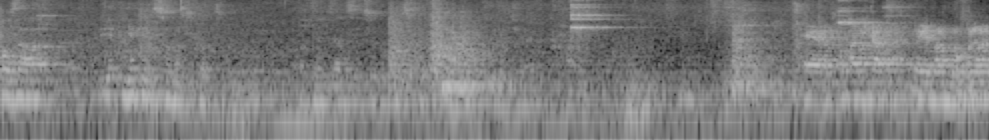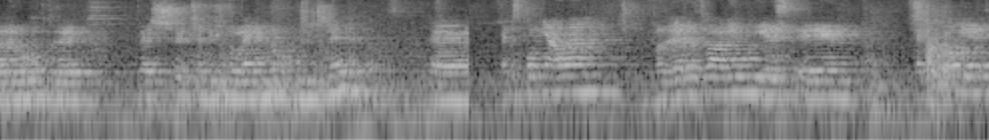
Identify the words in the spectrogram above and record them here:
Poza, jakie to są na przykład organizacje czy ruchy, z którymi pracujecie? bardzo popularny ruch, który też przebił się do mediów publicznych. E, Jak wspomniałem, we Wrocławiu jest e, taki projekt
